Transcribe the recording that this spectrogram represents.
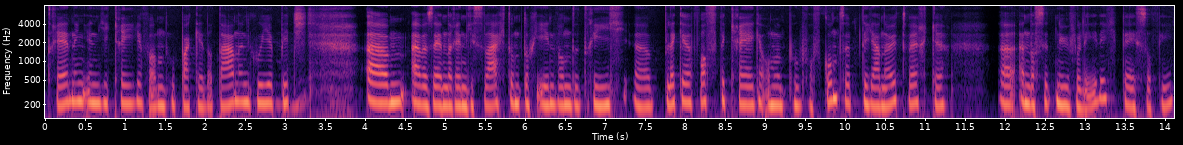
training in gekregen van hoe pak je dat aan, een goede pitch. Um, en we zijn erin geslaagd om toch een van de drie uh, plekken vast te krijgen om een proof of concept te gaan uitwerken. Uh, en dat zit nu volledig bij Sophie.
